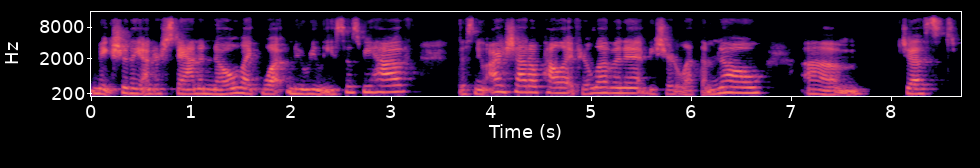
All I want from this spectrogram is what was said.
make sure they understand and know like what new releases we have. This new eyeshadow palette, if you're loving it, be sure to let them know. Um, just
